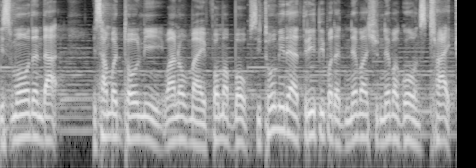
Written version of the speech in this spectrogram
is more than that. Somebody told me, one of my former boss, he told me there are three people that never should never go on strike.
